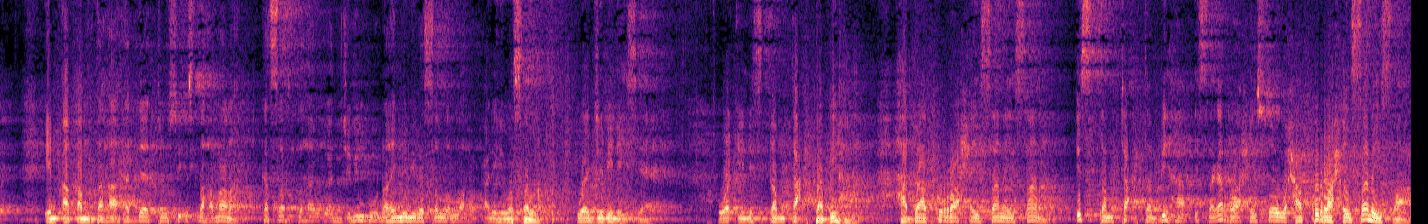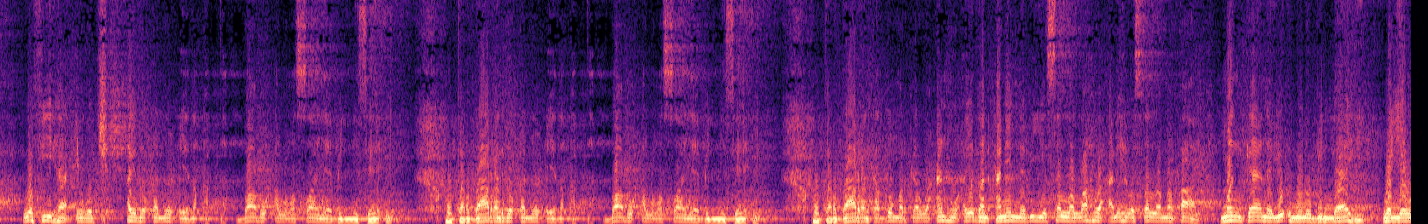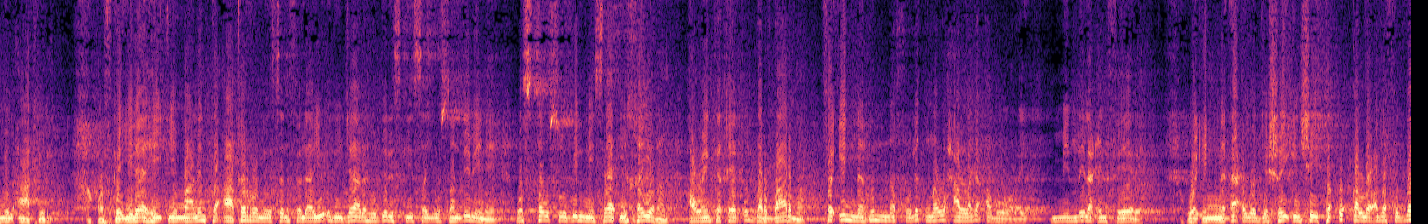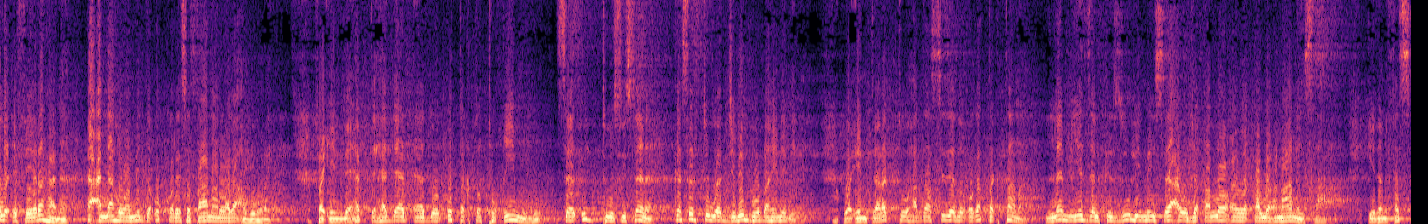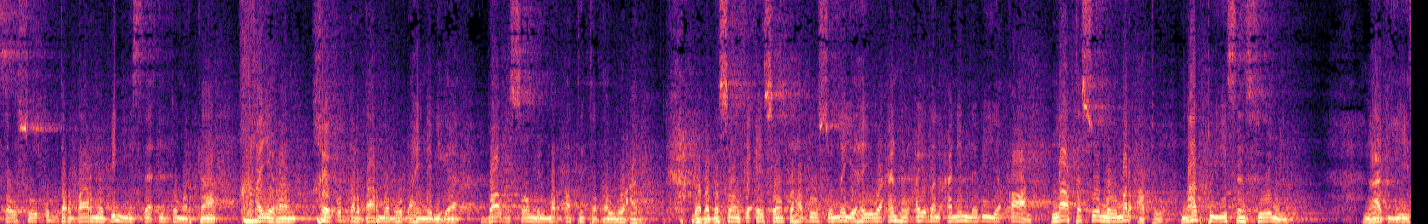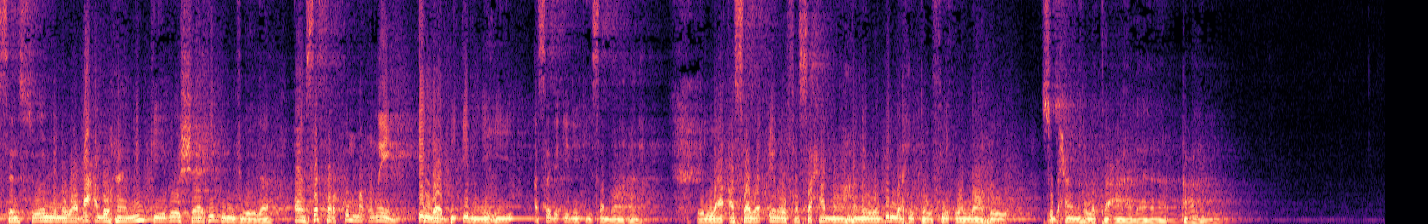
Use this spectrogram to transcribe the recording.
In aqamtahaa haddaad toosi isdhahdana kasartahaa waad jebin buu dhahay nebiga sala allahu calayhi wasalam waa jebinaysaa wa in istamtacta biha haddaad ku raaxaysanaysana istamtacta biha isaga raaxaysoo waxaad ku raaxaysanaysaa wa fiiha ciwaj ayadoo qallooceeda qabta baabu alwasaaya biاnnisaa'i u dardaaran ayadoo qallooceeda qabta baabu alwasaaya biاnnisaa'i u dardaaranka dumarka wa canhu aydan can ilnabiyi sala allahu calayhi wasalama qaal man kaana yu'minu biاllahi waاlyowmi alaakhiri qofka ilaahay iyo maalinta aakhir rumaysan falaa yu'di jaarahu deriskiisa yuusan dhibine. Wastawsuu biاlnisaa'i khayran haweenka khayr u dardaarma fa inahunna khuliqna waxaa laga abuuray min dilacin feere. Wa ina acwaja shayin shayta u qallocda fi dalci feerahana aclaahu waa midda u koraysa taana laga abuuray. Fain dahabta haddaad aadood u tagto tuqiimuhu saad u toosisana kasartu waad jebin buu dhahay nebiga wain taragtuu haddaad sideeda uga tagtana lam yazal ka zuuli maysaa acwaja qallooca way qallocnaanaysaa idan fastawsuu u dardaarma binnisaa'i dumarka khayran khayr u dardaarma buu dhahay nebiga baabu sawmi almar'ati tadawucan gabadha soonka ay soonto hadduu sunno yahay wa canhu aydan can ilnabiyi qaal laa tasuumu almar'atu naagtu yaysan soomin naag yaysan soomin wa bacluhaa ninkeedoo shaahidun jooga oon safar ku maqnayn ilaa biidnihi asaga idinkiisa maahane ilaa asaga inuu fasaxo maahane wabillaahi towfiiq wallaahu subxaanahu wa tacaala aclam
